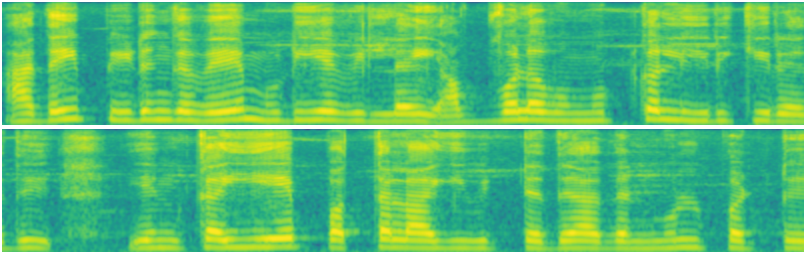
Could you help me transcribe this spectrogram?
அதை பிடுங்கவே முடியவில்லை. அவ்வளவு முட்கள் இருக்கிறது. என் கையே பொத்தலாகிவிட்டது அதன் முள்பட்டு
